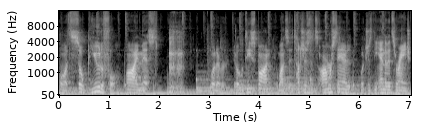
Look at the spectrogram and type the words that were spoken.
Oh, it's so beautiful. Oh, I missed. Whatever. It'll despawn once it touches its armor stand, which is the end of its range.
